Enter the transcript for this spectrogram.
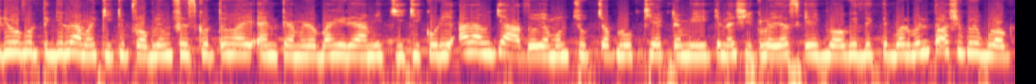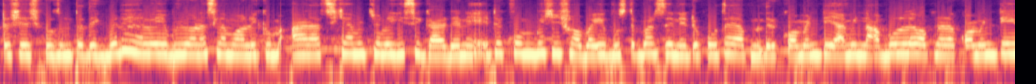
ভিডিও করতে গেলে আমার কি কি প্রবলেম ফেস করতে হয় অ্যান্ড ক্যামেরা বাইরে আমি কি কি করি? আর আমি কি আদৌ এমন চুপচাপ লক্ষ্মী একটা মেয়ে কিনা সেগুলোই আজকে এই ব্লগে দেখতে পারবেন। তো আশা করি ব্লগটা শেষ পর্যন্ত দেখবেন। হ্যালো এভরিওয়ান আসসালামু আলাইকুম। আর আজকে আমি চলে গেছি গার্ডেনে এটা কম বেশি সবাই বুঝতে পারছেন এটা কোথায় আপনাদের কমেন্টে আমি না বললেও আপনারা কমেন্টেই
